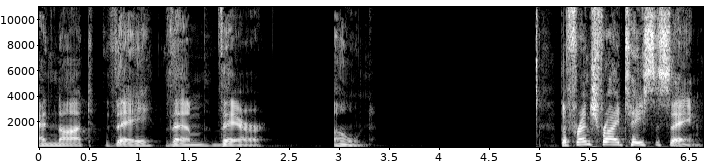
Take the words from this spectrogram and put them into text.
and not they, them, their own. The French fry tastes the same.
